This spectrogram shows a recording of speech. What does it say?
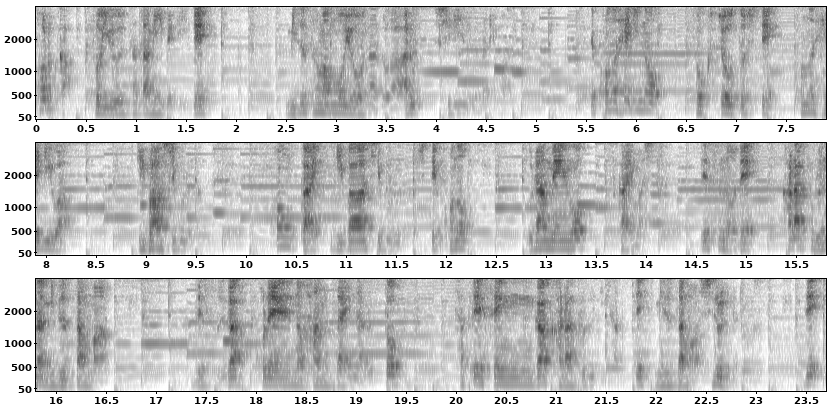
ポルカという畳べりで、水玉模様などがあるシリーズになります。でこのヘリの特徴として、このヘリはリバーシブルなんです。今回、リバーシブルとしてこの裏面を使いました。ですので、カラフルな水玉ですが、これの反対になると、縦線がカラフルになって水玉は白になります。で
